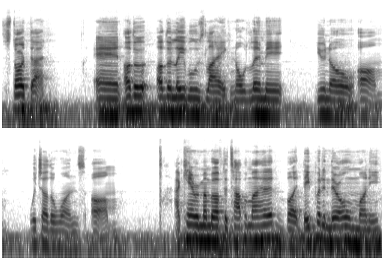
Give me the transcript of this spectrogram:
to start that, and other other labels like No Limit, you know, um, which other ones? Um, I can't remember off the top of my head, but they put in their own money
